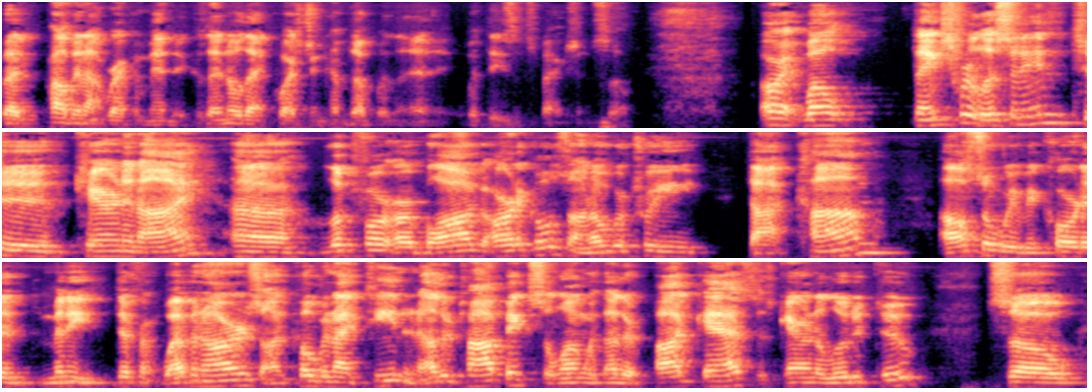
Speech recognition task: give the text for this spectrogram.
but probably not recommended because I know that question comes up with uh, with these inspections. So, all right. Well, thanks for listening to Karen and I. Uh, look for our blog articles on ogletree.com. Also, we recorded many different webinars on COVID 19 and other topics, along with other podcasts, as Karen alluded to. So,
